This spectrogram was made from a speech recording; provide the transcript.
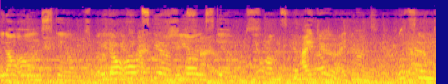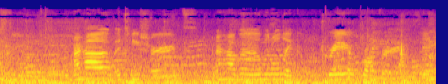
Ugh. We don't own Skims. but We don't own try. Skims. She owns Skims. You own Skims. I do. I do on Skims. What yeah. Skims do you I have a t-shirt. I have a little like gray romper thing.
